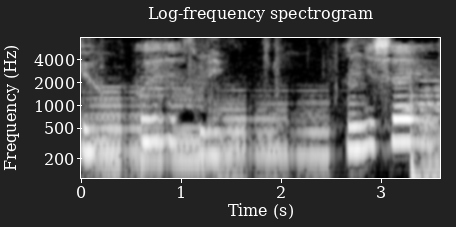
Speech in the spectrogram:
you with me. And you say.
